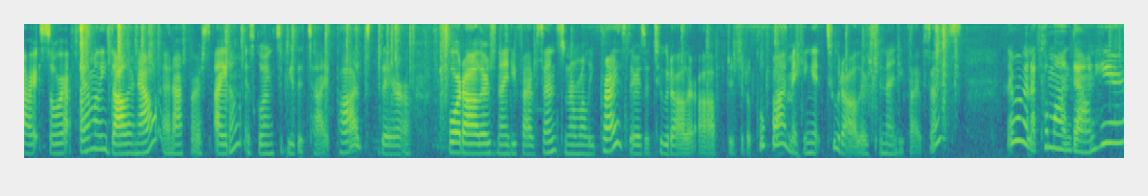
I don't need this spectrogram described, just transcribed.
Alright, so we're at Family Dollar now, and our first item is going to be the Tide Pods. They're $4.95 normally priced. There's a $2 off digital coupon, making it $2.95. Then we're going to come on down here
